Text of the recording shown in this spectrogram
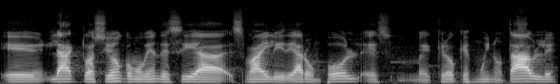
Eh, la actuación, como bien decía Smiley de Aaron Paul, es, me- creo que es muy notable.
